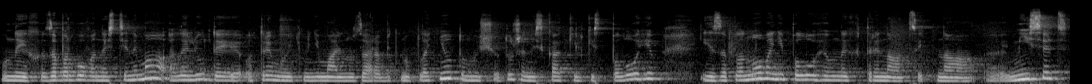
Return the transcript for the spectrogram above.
У них заборгованості нема, але люди отримують мінімальну заробітну платню, тому що дуже низька кількість пологів, і заплановані пологи у них 13 на е, місяць.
